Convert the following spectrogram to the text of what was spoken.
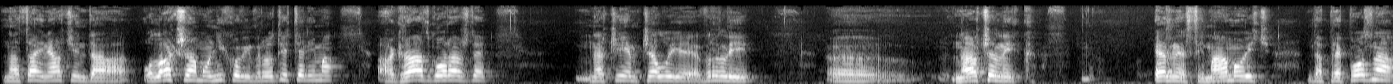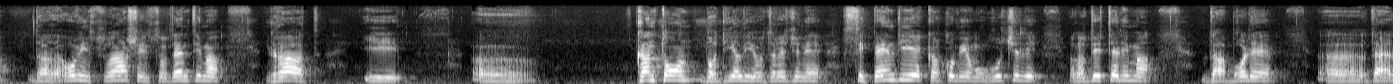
Na taj način da olakšamo njihovim roditeljima, a grad Goražde, na čijem čelu je vrli e, načelnik Ernest Imamović, da prepozna da ovim našim studentima grad i e, kanton dodijeli određene stipendije kako bi omogućili roditeljima da bolje e, da,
